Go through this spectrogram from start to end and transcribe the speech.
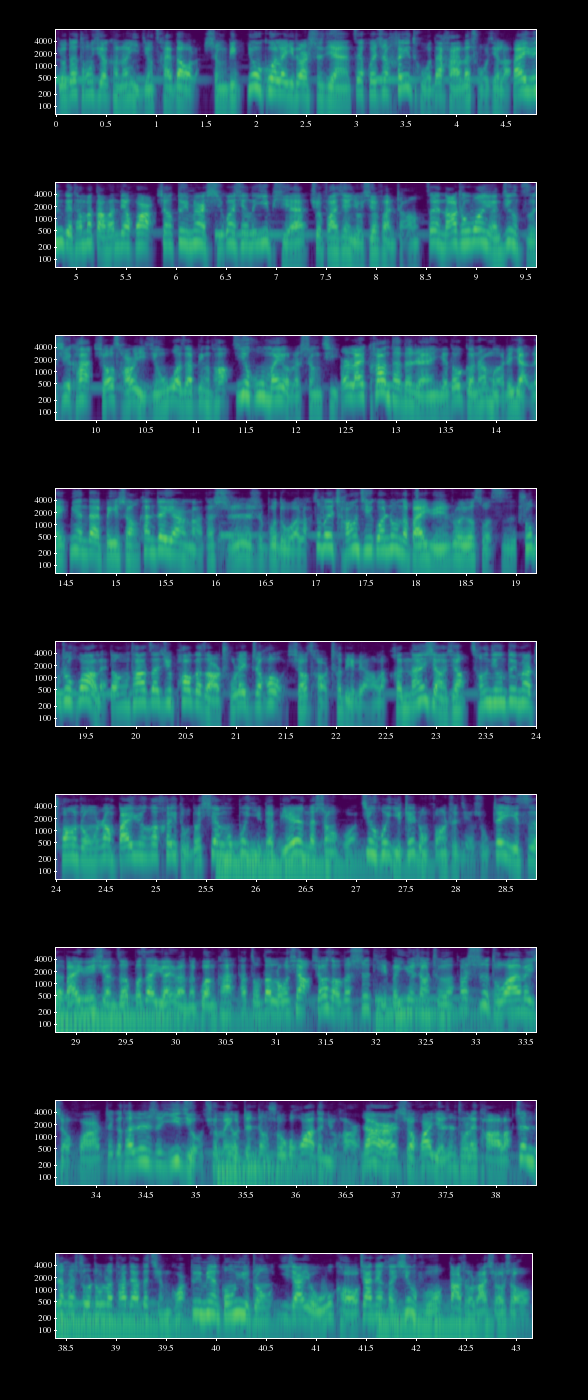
有的同学可能已经猜到了，生病。又过了一段时间，这回是黑土带孩子出去了。白云给他们打完电话，向对面习惯性的一瞥，却发现有些反常。再拿出望远镜仔细看，小草已经卧在病榻，几乎没有了生气。而来看他的人也都搁那抹着眼泪，面带悲伤。看这样啊，他时日是不多了。作为长期观众的白云若有所思，说不出话来。等他再去泡个澡出来之后，小草彻底凉了。很难想象，曾经对面窗中让白云和黑土都羡慕不已的别人的生活，竟会以这种方式结束。这一次，白云选择不再远远的观看。他走到楼下，小嫂的尸体被运上车。他试图安慰小花，这个他认识已久却没有真正说过话的女孩。然而，小花也认出来他了，甚至还说出了他家的情况。对面公寓中，一家有五口，家庭很幸福，大手拉小手。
